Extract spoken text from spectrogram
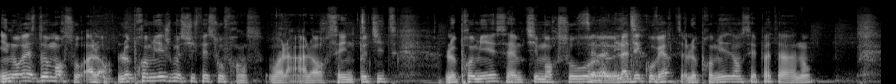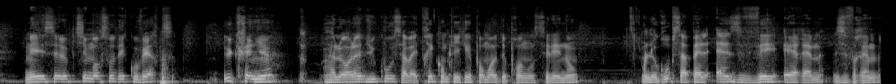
Il nous reste deux morceaux. Alors, le premier, je me suis fait souffrance. Voilà. Alors, c'est une petite. Le premier, c'est un petit morceau, la euh, la découverte. Le premier, non, c'est pas ta, non. Mais c'est le petit morceau découverte ukrainien. Alors là, du coup, ça va être très compliqué pour moi de prononcer les noms. Le groupe s'appelle SVRM, Zvrem,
